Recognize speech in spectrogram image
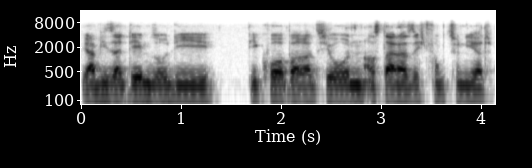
ja, wie seitdem so die, die Kooperation aus deiner Sicht funktioniert.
